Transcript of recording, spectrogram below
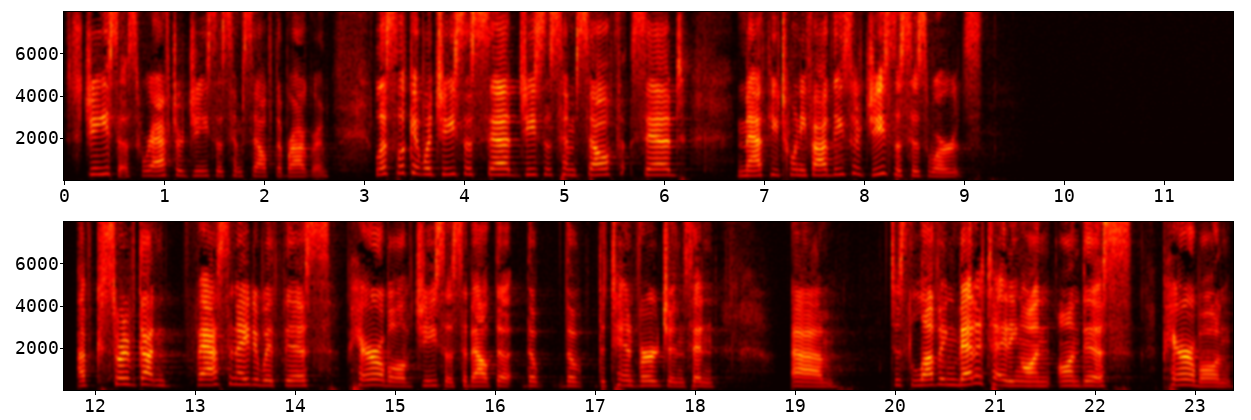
It's Jesus. We're after Jesus himself, the bridegroom. Let's look at what Jesus said. Jesus himself said, Matthew 25. These are Jesus' words. I've sort of gotten fascinated with this parable of Jesus about the, the, the, the ten virgins and um, just loving meditating on, on this parable. And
